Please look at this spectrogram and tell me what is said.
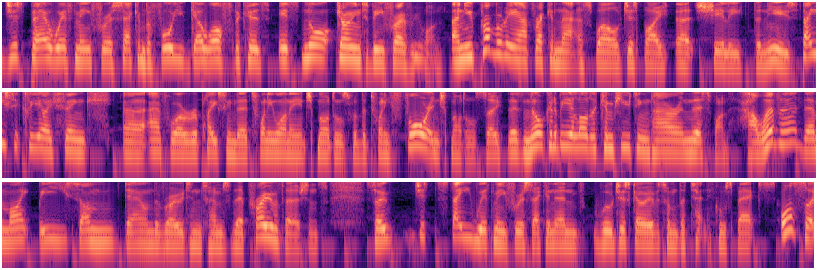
just bear with me for a second before you go off because it's not going to be for everyone. And you probably have reckoned that as well just by uh, sheerly the news. Basically, I think uh, Apple are replacing their 21 inch models with the 24 inch models, so there's not going to be a lot of computing power in this one. However, there might be some down the road in terms of their Pro versions. So just stay with me for a second and we'll just go over some of the technical specs. Also,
